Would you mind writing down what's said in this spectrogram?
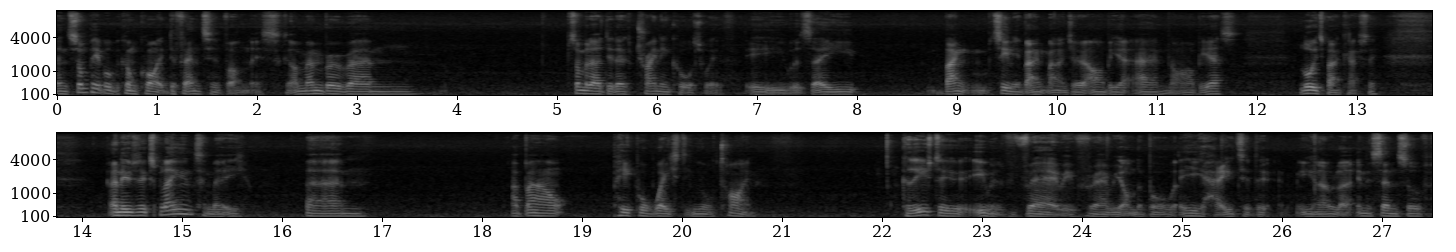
And some people become quite defensive on this. I remember um, somebody I did a training course with. He was a bank senior bank manager at RBS, uh, not RBS, Lloyd's Bank actually, and he was explaining to me um, about people wasting your time. Because he used to he was very very on the ball. He hated it you know like in the sense of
